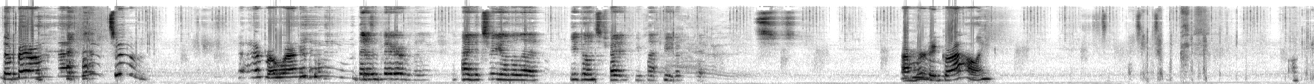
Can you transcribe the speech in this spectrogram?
The bear on the left too. Everywhere I. There's a bear over there behind the tree on the left. You're going straight. You might be over there. I heard it growling. Okay,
